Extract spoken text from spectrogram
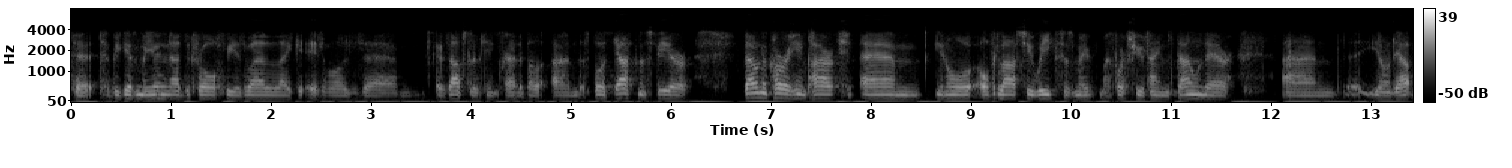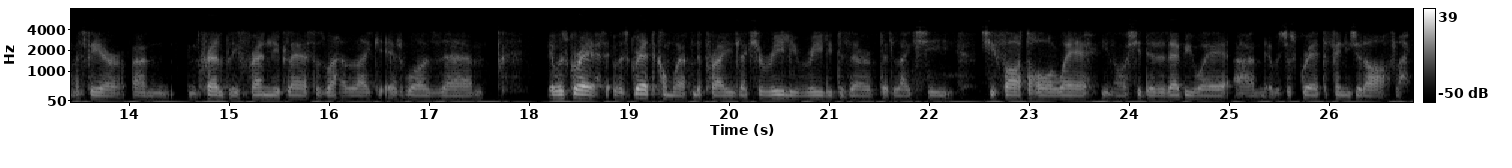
to to be giving my young lad the trophy as well. Like it was, um, it was absolutely incredible. And I suppose the atmosphere down at Curraheen Park, um, you know, over the last few weeks was my my first few times down there. And uh, you know the atmosphere and incredibly friendly place as well. Like it was, um, it was great. It was great to come away from the prize. Like she really, really deserved it. Like she she fought the whole way. You know, she did it every way, and it was just great to finish it off. Like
